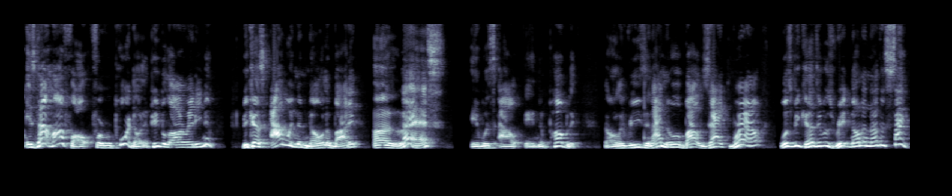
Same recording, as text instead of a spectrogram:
it's not my fault for reporting on it. People already knew because I wouldn't have known about it unless it was out in the public. The only reason I knew about Zach Brown was because it was written on another site.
